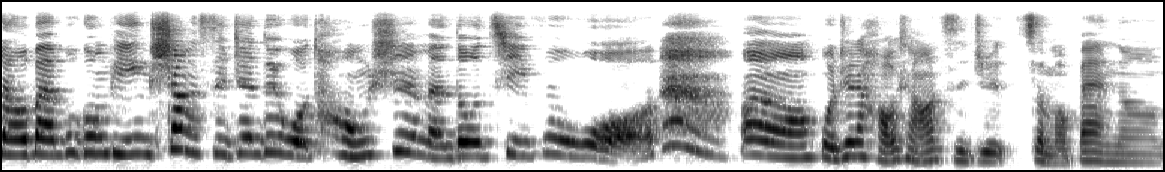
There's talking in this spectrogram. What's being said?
老板不公平，上司针对我，同事们都欺负我，嗯，我真的好想要辞职，怎么办呢？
